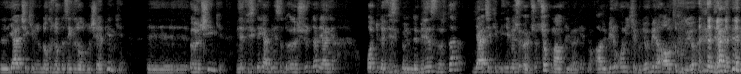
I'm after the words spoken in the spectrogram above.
e, yer çekiminin 9.8 olduğunu şey yapayım ki? E, ölçeyim ki? Bize fizikteyken birinci sınıfta ölçtürdüler. Yani ODTÜ'de fizik bölümünde birinci sınıfta yer çekimi ivmesi ölçüyoruz. Çok makul bir hareket değil mi? Abi biri 12 buluyor, biri 6 buluyor. Yani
